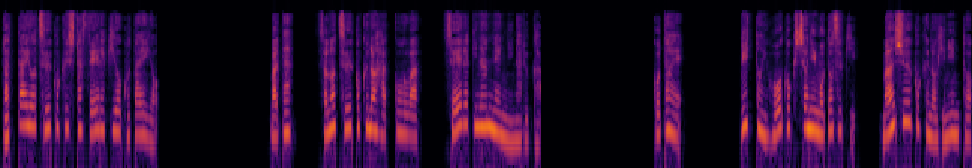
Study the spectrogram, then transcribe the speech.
脱退を通告した西暦を答えよ。また、その通告の発行は、西暦何年になるか。答え。リットン報告書に基づき、満州国の否認と、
